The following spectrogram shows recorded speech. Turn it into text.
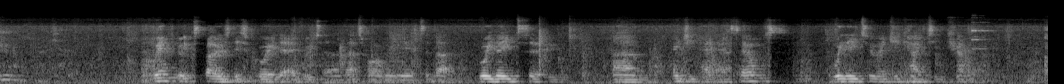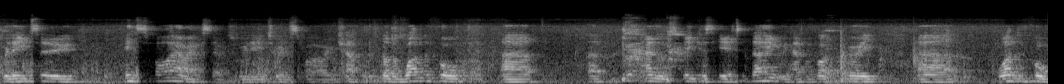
We have to expose this greed at every turn. That's why we're here today. We need to um, educate ourselves. We need to educate each other. We need to inspire ourselves. We need to inspire each other. We've got a wonderful uh, uh, panel of speakers here today. We have a very uh, wonderful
